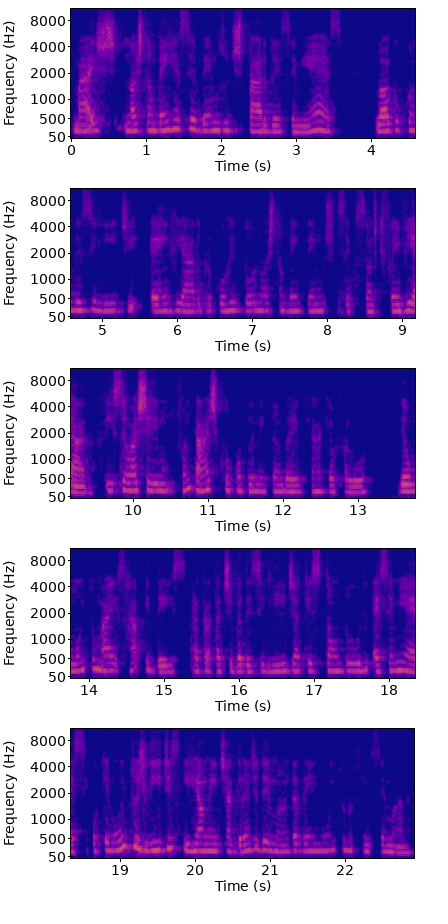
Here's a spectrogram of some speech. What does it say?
mas nós também recebemos o disparo do SMS Logo, quando esse lead é enviado para o corretor, nós também temos execução de que foi enviado. Isso eu achei fantástico, complementando aí o que a Raquel falou. Deu muito mais rapidez para a tratativa desse lead, a questão do SMS, porque muitos leads, e realmente a grande demanda, vem muito no fim de semana.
